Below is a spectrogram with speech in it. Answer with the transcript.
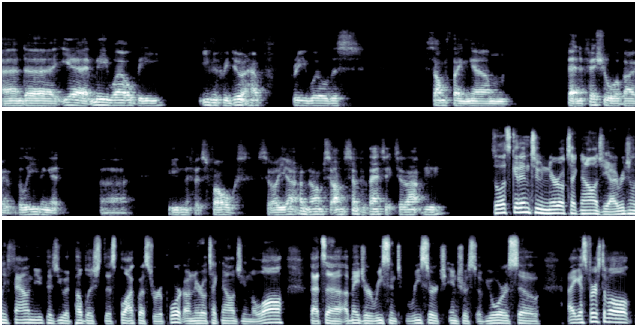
And uh, yeah, it may well be, even if we don't have free will, there's something um, beneficial about believing it, uh, even if it's false. So yeah, I'm, I'm, I'm sympathetic to that view. So let's get into neurotechnology. I originally found you because you had published this blockbuster report on neurotechnology and the law. That's a, a, major recent research interest of yours. So I guess first of all,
